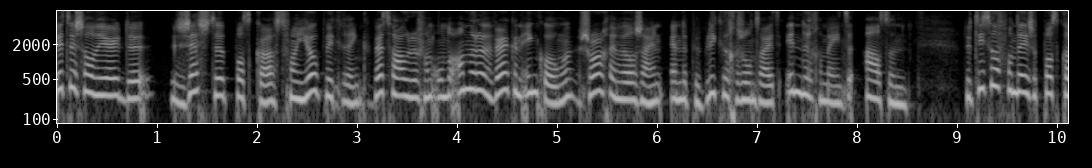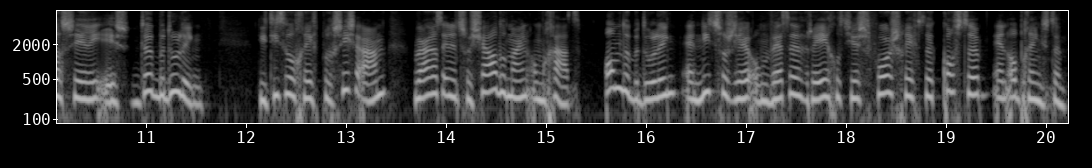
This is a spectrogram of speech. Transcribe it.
Dit is alweer de zesde podcast van Joop Wikkerink, wethouder van onder andere werk en inkomen, zorg en welzijn en de publieke gezondheid in de gemeente Aalten. De titel van deze podcastserie is De Bedoeling. Die titel geeft precies aan waar het in het sociaal domein om gaat. Om de bedoeling en niet zozeer om wetten, regeltjes, voorschriften, kosten en opbrengsten.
